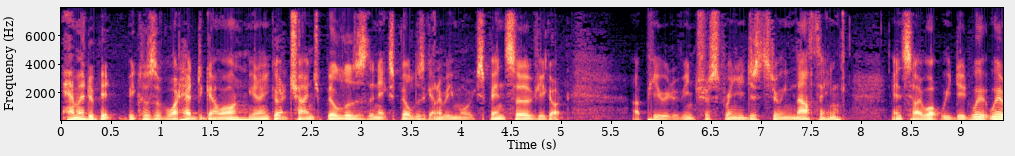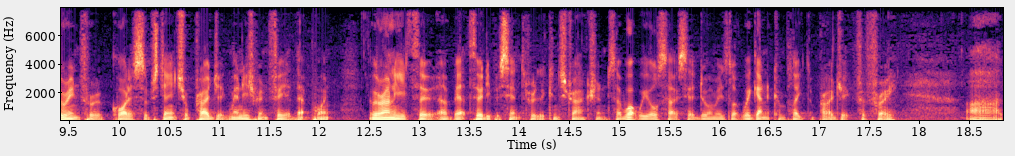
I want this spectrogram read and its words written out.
hammered a bit because of what had to go on. You know, you've got Yep. to change builders. The next builder's going to be more expensive. You've got a period of interest when you're just doing nothing. And so what we did, we, we were in for quite a substantial project management fee at that point. We were only at thir- about 30% through the construction. So what we also said to them is, look, we're going to complete the project for free. Uh,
